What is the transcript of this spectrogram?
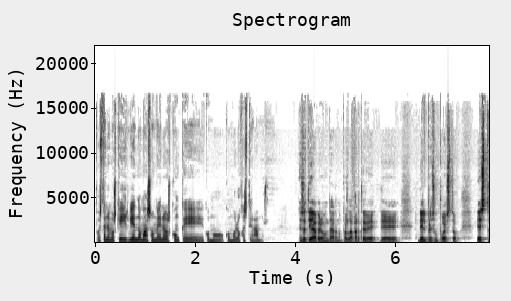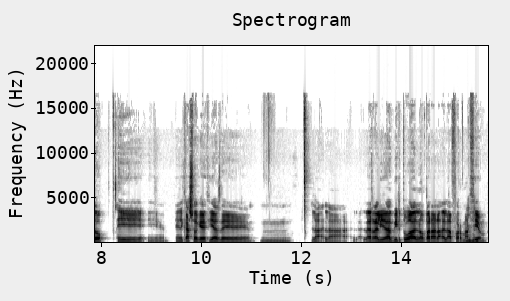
pues tenemos que ir viendo más o menos con qué, cómo, cómo lo gestionamos. Eso te iba a preguntar, ¿no? por la parte de, del presupuesto. Esto, eh, eh, en el caso que decías de mm, la, la, realidad virtual ¿no? para la, formación,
